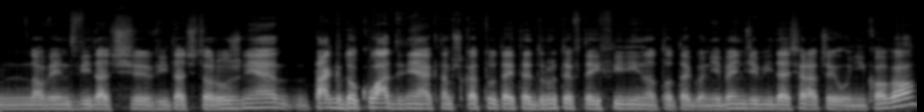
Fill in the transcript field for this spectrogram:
No więc widać, widać to różnie. Tak dokładnie jak na przykład tutaj te druty w tej chwili, no to tego nie będzie widać raczej u nikogo,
